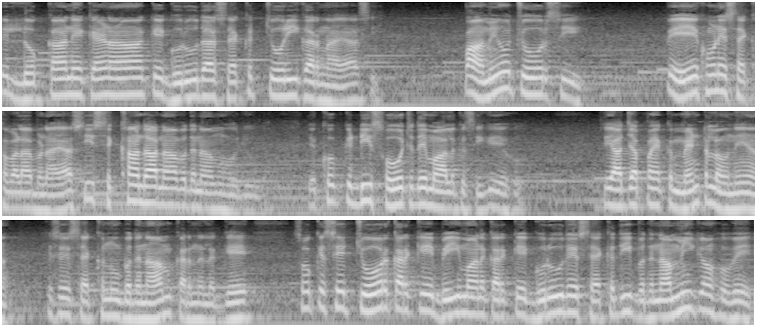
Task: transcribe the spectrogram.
ਤੇ ਲੋਕਾਂ ਨੇ ਕਹਿਣਾ ਕਿ ਗੁਰੂ ਦਾ ਸਿੱਖ ਚੋਰੀ ਕਰਨ ਆਇਆ ਸੀ। ਭਾਵੇਂ ਉਹ ਚੋਰ ਸੀ, ਭੇਖ ਉਹਨੇ ਸਿੱਖ ਵਾਲਾ ਬਣਾਇਆ ਸੀ। ਸਿੱਖਾਂ ਦਾ ਨਾਮ ਬਦਨਾਮ ਹੋ ਜਾਊਗਾ। ਦੇਖੋ ਕਿੱਡੀ ਸੋਚ ਦੇ ਮਾਲਕ ਸੀਗੇ ਉਹ। ਤੇ ਅੱਜ ਆਪਾਂ ਇੱਕ ਮਿੰਟ ਲਾਉਨੇ ਆ ਕਿਸੇ ਸਿੱਖ ਨੂੰ ਬਦਨਾਮ ਕਰਨ ਲੱਗੇ। ਸੋ ਕਿਸੇ ਚੋਰ ਕਰਕੇ, ਬੇਈਮਾਨ ਕਰਕੇ ਗੁਰੂ ਦੇ ਸਿੱਖ ਦੀ ਬਦਨਾਮੀ ਕਿਉਂ ਹੋਵੇ?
